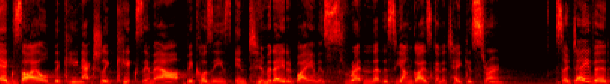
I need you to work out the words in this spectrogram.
exiled. The king actually kicks him out because he's intimidated by him, is threatened that this young guy is going to take his throne. So David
